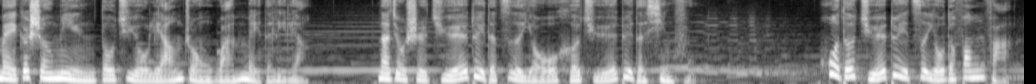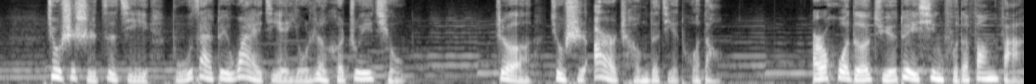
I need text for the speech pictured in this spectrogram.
每个生命都具有两种完美的力量，那就是绝对的自由和绝对的幸福。获得绝对自由的方法，就是使自己不再对外界有任何追求，这就是二成的解脱道；而获得绝对幸福的方法，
